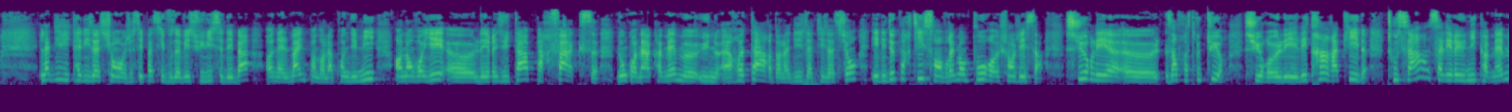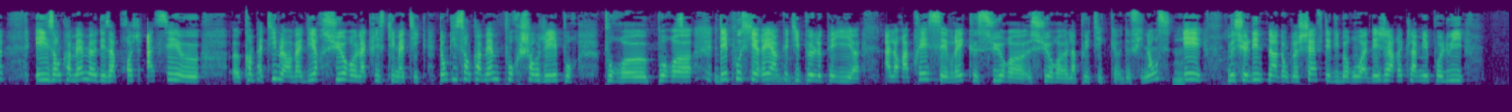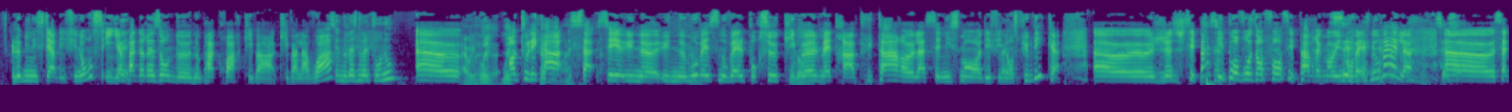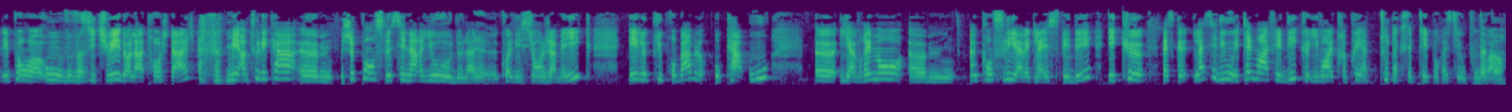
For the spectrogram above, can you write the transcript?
La digitalisation, je ne sais pas si vous avez suivi ce débat en Allemagne pendant la pandémie, on envoyait euh, les résultats par fax. Donc on a quand même euh, un retard dans la digitalisation et les deux parties sont vraiment pour euh, changer ça. Sur les infrastructures, sur les, trains rapides, tout ça, ça les réunit quand même et ils ont quand même des approches assez compatibles, on va dire, sur la crise climatique. Donc ils sont quand même pour changer, pour, pour, euh, pour euh, dépoussiérer un petit peu le pays. Alors après, c'est vrai que sur, euh, sur la politique de finances, mmh. et M. Lindner, donc le chef des libéraux, a déjà réclamé pour lui le ministère des Finances. Il n'y a oui. pas de raison de ne pas croire qu'il va, qu va l'avoir. C'est une mauvaise nouvelle pour nous? Euh, ah oui, oui, oui, en tous les cas, hein. c'est une, une, mauvaise nouvelle pour ceux qui pour veulent mettre à plus tard euh, l'assainissement des finances ouais. publiques. Euh, je ne sais pas si pour vos enfants, c'est pas vraiment une mauvaise vrai. nouvelle. Ça. ça. dépend où vous vous ouais. situez dans la tranche d'âge. Mais en tous les cas, je pense le scénario de la coalition jamaïque est le plus probable au cas où euh, il y a vraiment euh, un conflit avec la SPD et que, parce que la CDU est tellement affaiblie qu'ils vont être prêts à tout accepter pour rester au pouvoir. D'accord.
